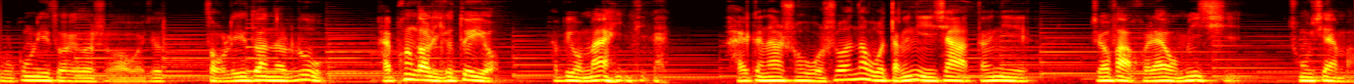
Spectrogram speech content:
五公里左右的时候，我就。走了一段的路，还碰到了一个队友，他比我慢一点，还跟他说：“我说那我等你一下，等你折返回来，我们一起冲线吧。”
